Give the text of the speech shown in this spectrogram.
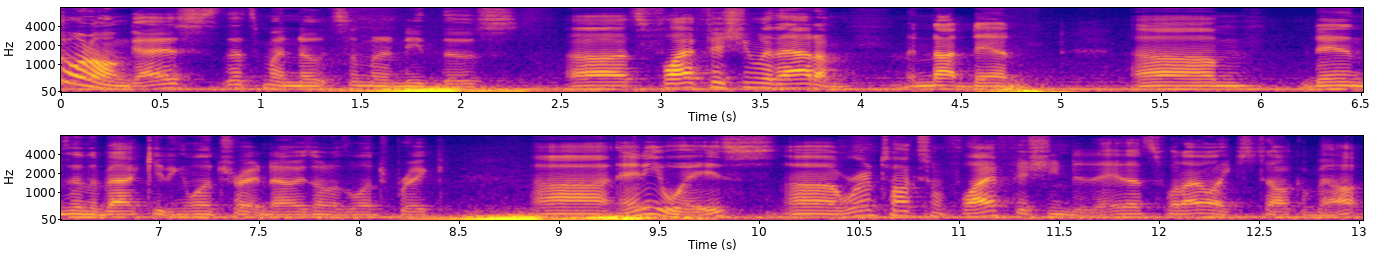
going on, guys? That's my notes. I'm gonna need those. Uh, it's fly fishing with Adam and not Dan. Um, Dan's in the back eating lunch right now. He's on his lunch break. Uh, anyways, uh, we're gonna talk some fly fishing today. That's what I like to talk about.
